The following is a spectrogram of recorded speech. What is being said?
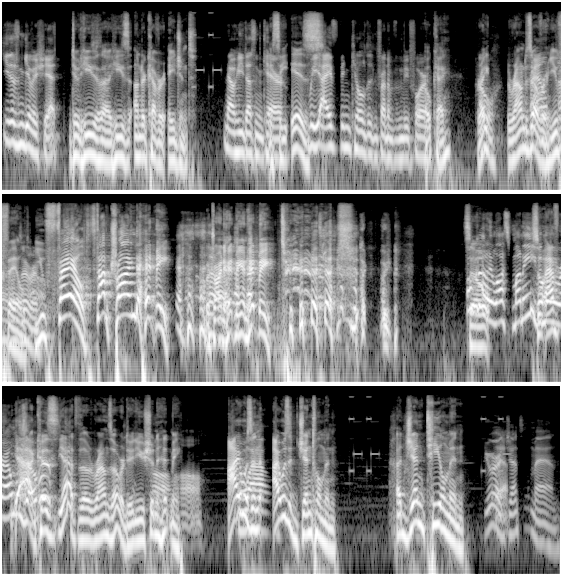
He doesn't give a shit. dude, he's a, he's undercover agent. No, he doesn't care. Yes, he is. We. I've been killed in front of him before. Okay. Great. Oh. The round is Round- over. You round's failed. over. You failed. Stop trying to hit me. Quit trying to hit me and hit me. so, oh god, I lost money. so even though after, the round yeah, because yeah, the round's over, dude. You shouldn't hit me. Aw. I was an I was a gentleman, a gentleman. You are Yeah. a gentleman.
